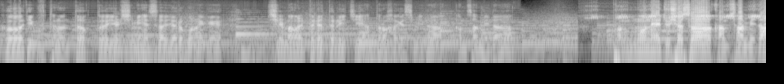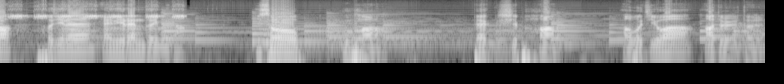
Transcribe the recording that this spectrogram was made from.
그 어디부터는 더욱더 열심히 해서 여러분에게 실망을 드려드리지 않도록 하겠습니다. 감사합니다. 방문해 주셔서 감사합니다. 허진의 애니랜드입니다. 이솝 우화 110화 아버지와 아들들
